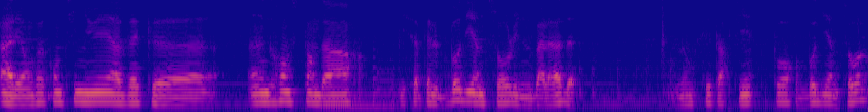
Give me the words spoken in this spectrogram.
Allez, on va continuer avec euh, un grand standard qui s'appelle Body and Soul, une balade. Donc c'est parti pour Body and Soul.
